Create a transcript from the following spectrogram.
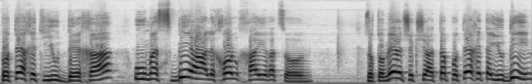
פותח את יודיך ומשביע לכל חי רצון. זאת אומרת שכשאתה פותח את היודין,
